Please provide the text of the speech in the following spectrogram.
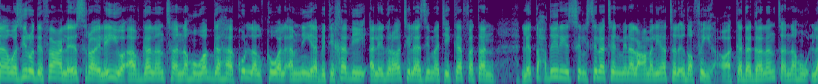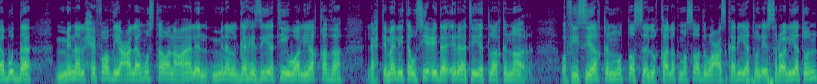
وزير الدفاع الإسرائيلي يوآف جالنت أنه وجه كل القوى الأمنية باتخاذ الإجراءات اللازمة كافة لتحضير سلسلة من العمليات الإضافية. وأكد جالنت أنه لا بد من الحفاظ على مستوى عال من الجاهزية واليقظة لاحتمال توسيع دائرة إطلاق النار. وفي سياق متصل قالت مصادر عسكرية إسرائيلية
